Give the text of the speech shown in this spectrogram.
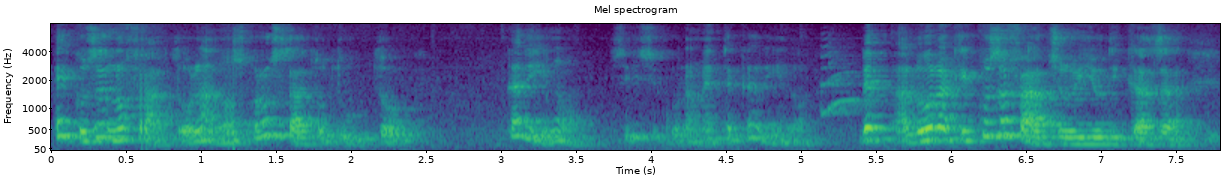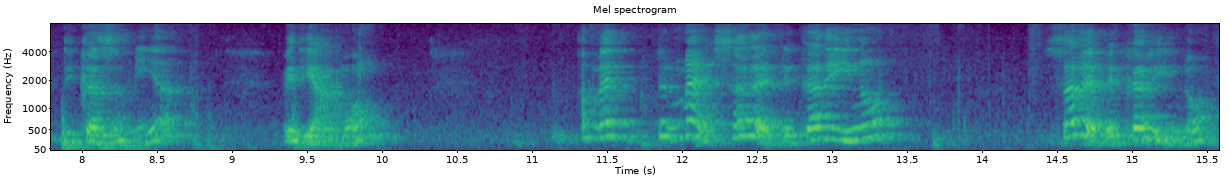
E cosa hanno fatto? L'hanno scrostato tutto. Carino, sì, sicuramente carino. Beh, allora che cosa faccio io di casa, di casa mia? Vediamo. Me, per me sarebbe carino, sarebbe carino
